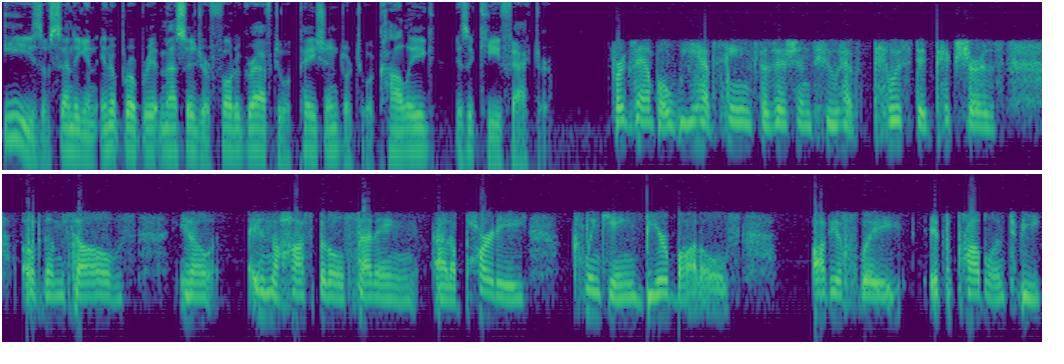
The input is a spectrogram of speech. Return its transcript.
ease of sending an inappropriate message or photograph to a patient or to a colleague is a key factor. For example, we have seen physicians who have posted pictures of themselves, you know, in the hospital setting at a party clinking beer bottles. Obviously, it's a problem to be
